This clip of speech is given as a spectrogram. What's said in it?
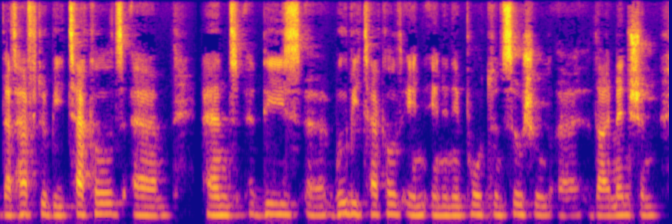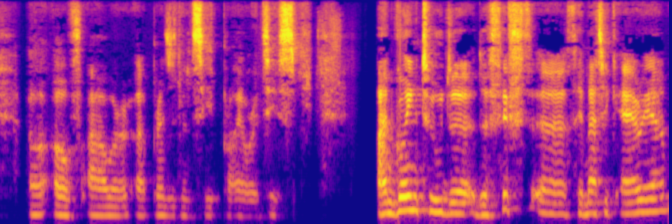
that have to be tackled. Um, and these uh, will be tackled in, in an important social uh, dimension uh, of our uh, presidency priorities. I'm going to the, the fifth uh, thematic area,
